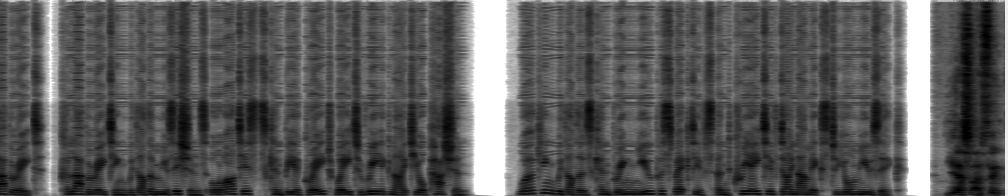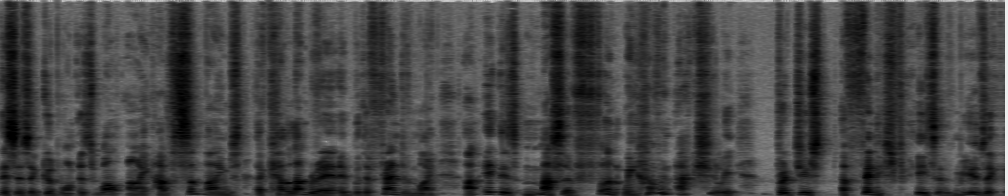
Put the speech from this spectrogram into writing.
Collaborate. Collaborating with other musicians or artists can be a great way to reignite your passion. Working with others can bring new perspectives and creative dynamics to your music. Yes, I think this is a good one as well. I have sometimes collaborated with a friend of mine, and it is massive fun. We haven't actually produced a finished piece of music,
